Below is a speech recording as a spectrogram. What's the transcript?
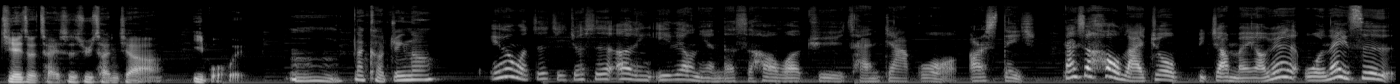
接着才是去参加艺博会。嗯，那可君呢？因为我自己就是二零一六年的时候，我去参加过 Art Stage，但是后来就比较没有，因为我那一次。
